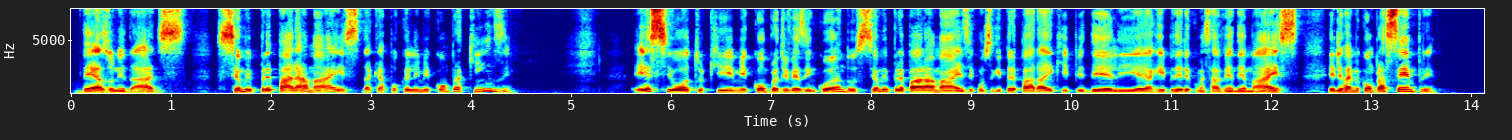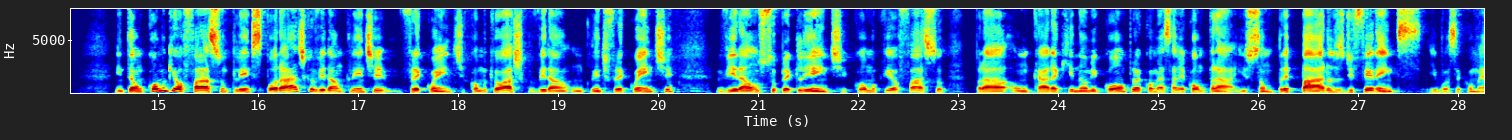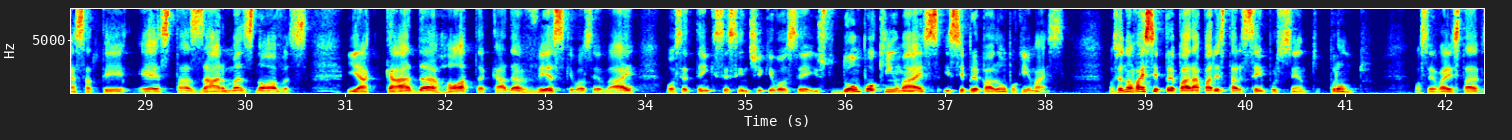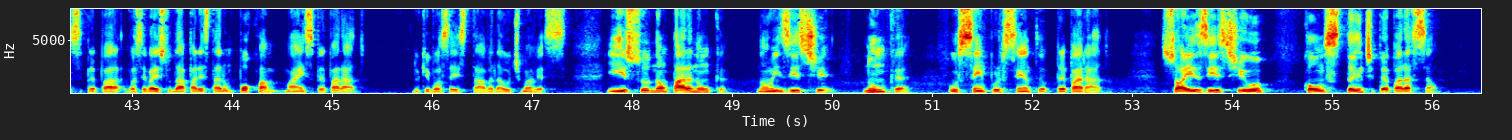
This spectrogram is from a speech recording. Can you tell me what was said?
10 unidades, se eu me preparar mais, daqui a pouco ele me compra 15 esse outro que me compra de vez em quando, se eu me preparar mais e conseguir preparar a equipe dele e a equipe dele começar a vender mais, ele vai me comprar sempre. Então, como que eu faço um cliente esporádico virar um cliente frequente? Como que eu acho que virar um cliente frequente virar um super cliente? Como que eu faço para um cara que não me compra começar a me comprar? Isso são preparos diferentes e você começa a ter estas armas novas. E a cada rota, cada vez que você vai, você tem que se sentir que você estudou um pouquinho mais e se preparou um pouquinho mais. Você não vai se preparar para estar 100% pronto. Você vai, estar, você vai estudar para estar um pouco mais preparado do que você estava da última vez. E isso não para nunca. Não existe nunca o 100% preparado. Só existe o constante preparação.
